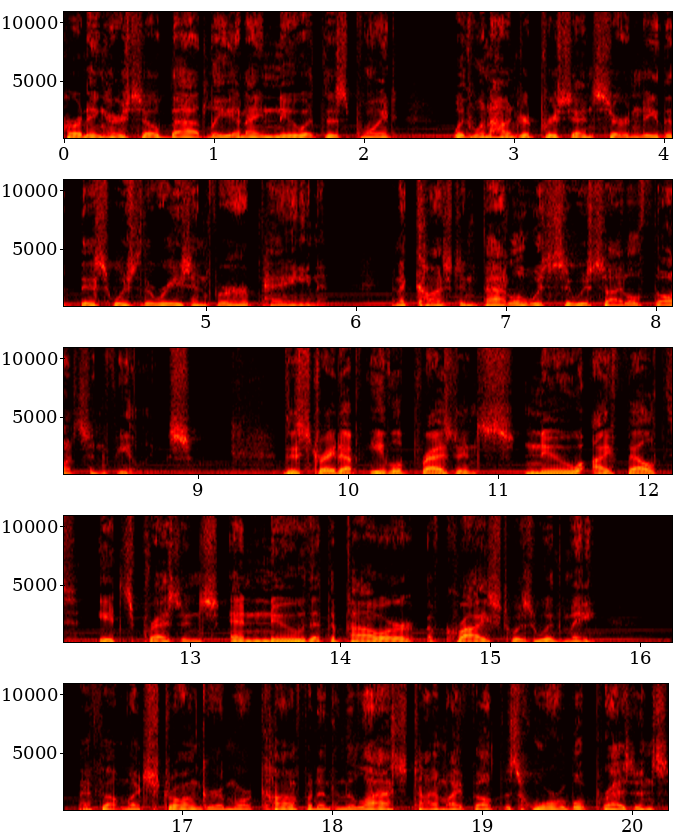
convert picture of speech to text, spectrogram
hurting her so badly, and I knew at this point with 100% certainty that this was the reason for her pain and a constant battle with suicidal thoughts and feelings. This straight up evil presence knew I felt its presence and knew that the power of Christ was with me. I felt much stronger and more confident than the last time I felt this horrible presence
